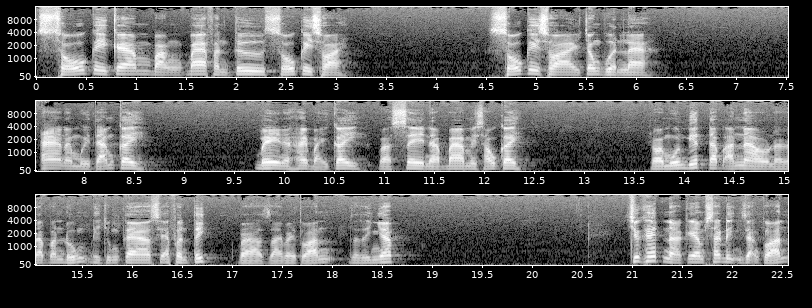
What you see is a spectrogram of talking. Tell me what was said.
Số cây cam bằng 3 phần tư số cây xoài. Số cây xoài trong vườn là A là 18 cây, B là 27 cây và C là 36 cây. Rồi muốn biết đáp án nào là đáp án đúng thì chúng ta sẽ phân tích và giải bài toán ra giấy nháp. Trước hết là các em xác định dạng toán.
